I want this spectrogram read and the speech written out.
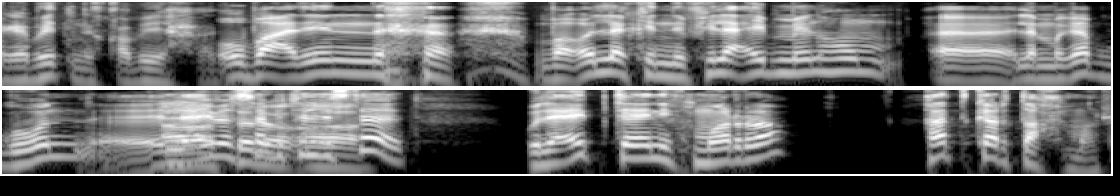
عجبتني قبيحة وبعدين بقول لك إن في لعيب منهم آه لما جاب جون آه، اللعيبة طلعوا، سابت آه. الاستاد. ولعيب تاني في مرة خد كارت أحمر.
